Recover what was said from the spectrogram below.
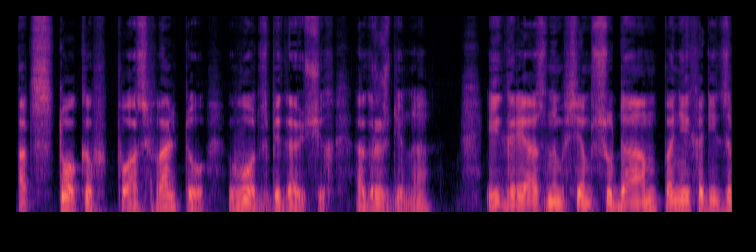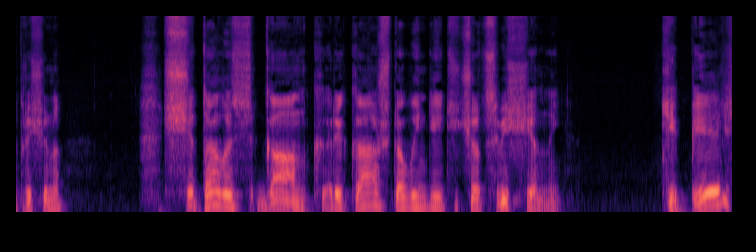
от стоков по асфальту, вод сбегающих, ограждена. и грязным всем судам по ней ходить запрещено. Считалась Ганг, река, что в Индии течет священной. Теперь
